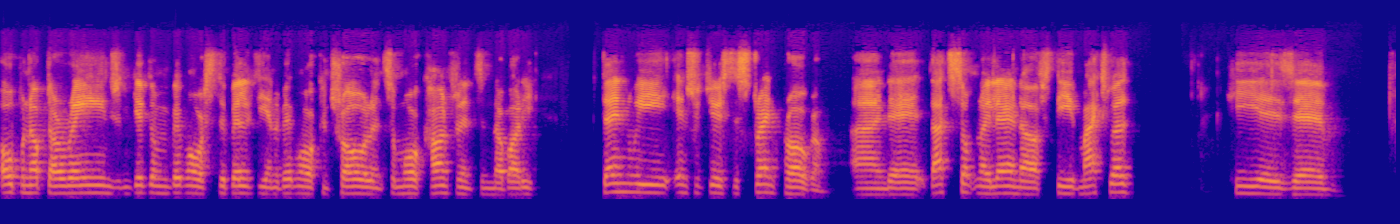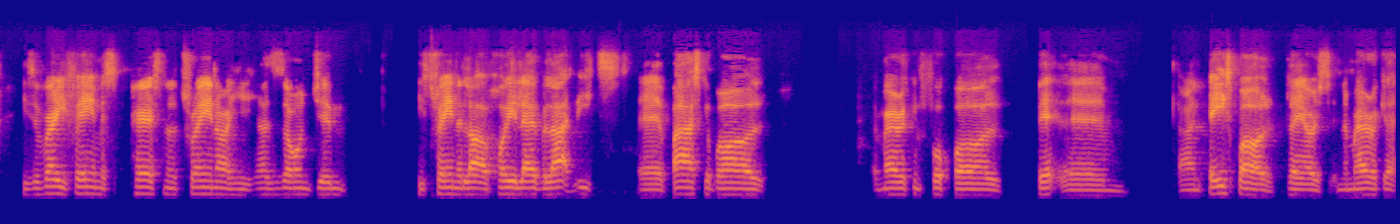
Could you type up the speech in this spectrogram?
open up their range and give them a bit more stability and a bit more control and some more confidence in their body, then we introduce the strength program, and uh, that's something I learned of Steve Maxwell. He is um, he's a very famous personal trainer. He has his own gym. He's trained a lot of high level athletes, uh, basketball, American football, um, and baseball players in America.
